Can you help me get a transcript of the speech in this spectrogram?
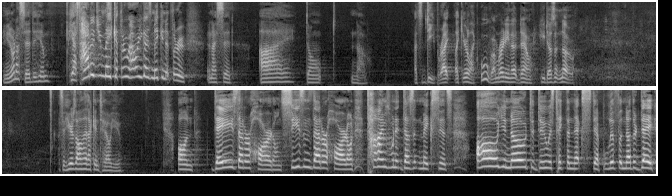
And you know what I said to him? He asked, How did you make it through? How are you guys making it through? And I said, I don't know. That's deep, right? Like you're like, ooh, I'm writing that down. He doesn't know. I said, here's all that I can tell you. On days that are hard, on seasons that are hard, on times when it doesn't make sense, all you know to do is take the next step, live another day.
